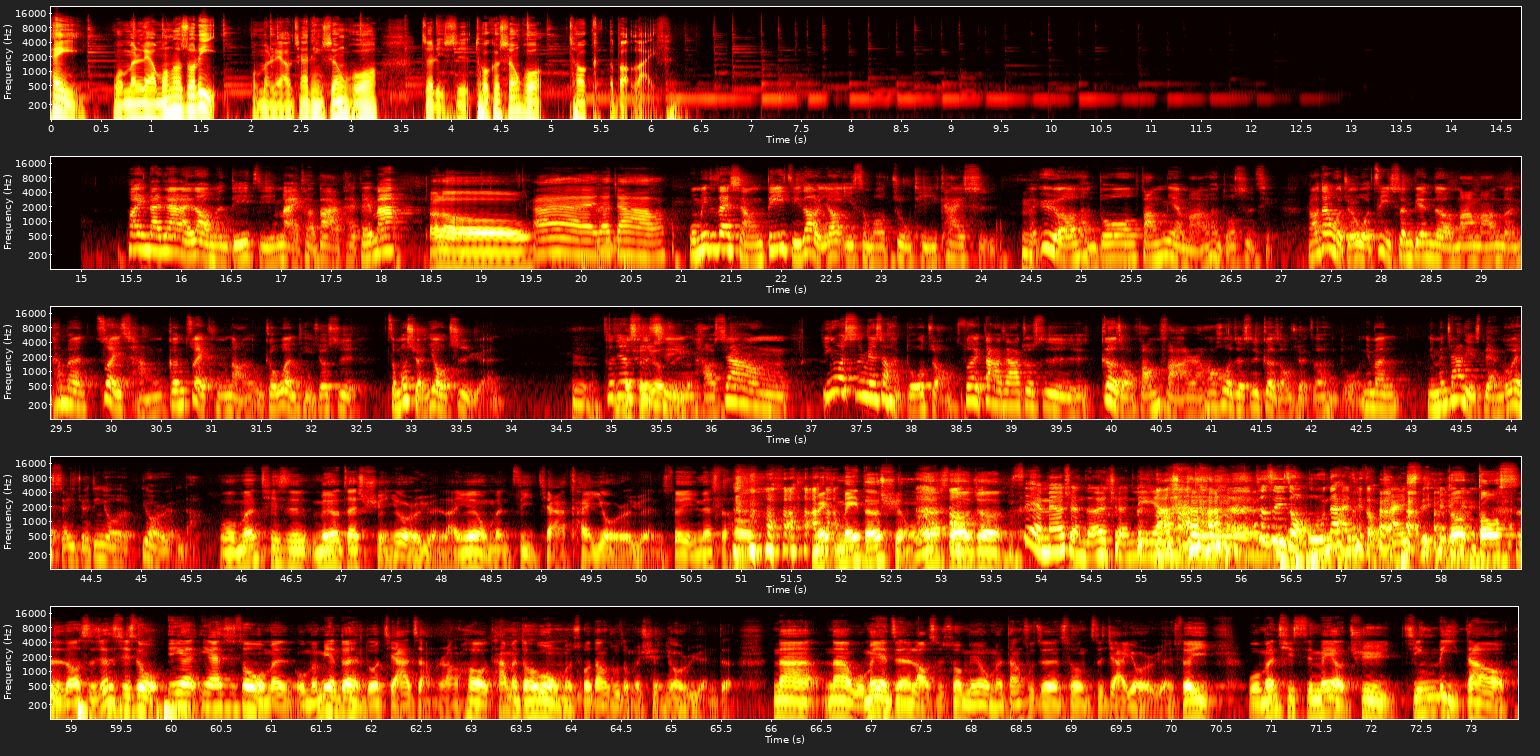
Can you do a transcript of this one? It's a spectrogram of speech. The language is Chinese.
嘿，我们聊蒙特梭利，我们聊家庭生活，这里是托克生活，Talk about life。欢迎大家来到我们第一集麦克爸台北妈？Hello，嗨，大家好。我们一直在想第一集到底要以什么主题开始。那育儿很多方面嘛，有很多事情。然后，但我觉得我自己身边的妈妈们，她们最常跟最苦恼的一个问题就是怎么选幼稚园。嗯，这件事情好像因为市面上很多种，所以大家就是各种方法，然后或者是各种选择很多。你们你们家里两个为谁决定幼幼儿园的啊、我们其实没有在选幼儿园啦，因为我们自己家开幼儿园，所以那时候没 没得选。我们那时候就是也没有选择的权利啊。这是一种无奈还是一种开心？都都是都是，就是其实我应该应该是说，我们我们面对很多家长，然后他们都会问我们说，当初怎么选幼儿园的？那那我们也只能老实说，没有，我们当初真的是用自家幼儿园，所以我们其实没有去经历到。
